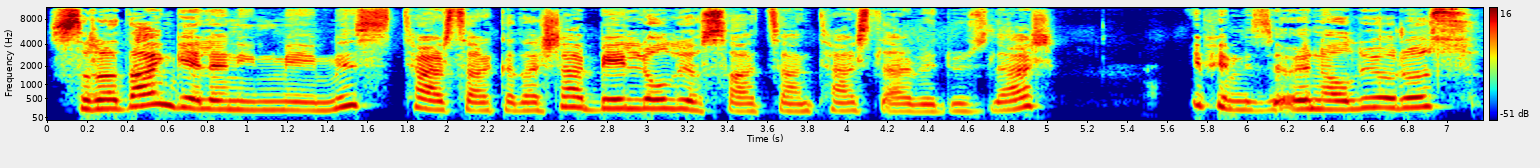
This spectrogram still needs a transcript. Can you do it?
Sıradan gelen ilmeğimiz ters arkadaşlar. Belli oluyor zaten tersler ve düzler. İpimizi öne alıyoruz.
